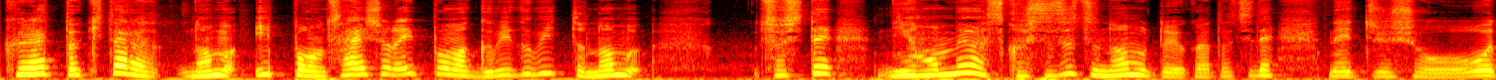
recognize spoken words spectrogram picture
クラッと来たら飲む。一本、最初の一本はグビグビっと飲む。そして2本目は少しずつ飲むという形で熱中症を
